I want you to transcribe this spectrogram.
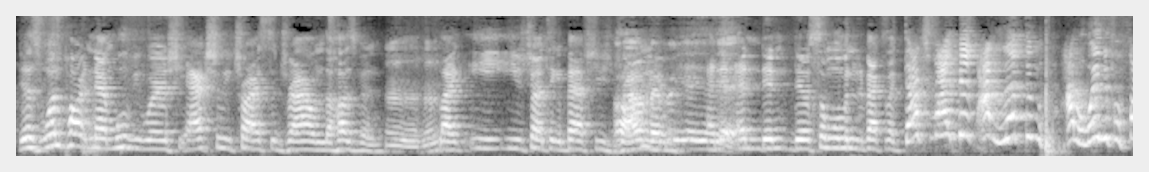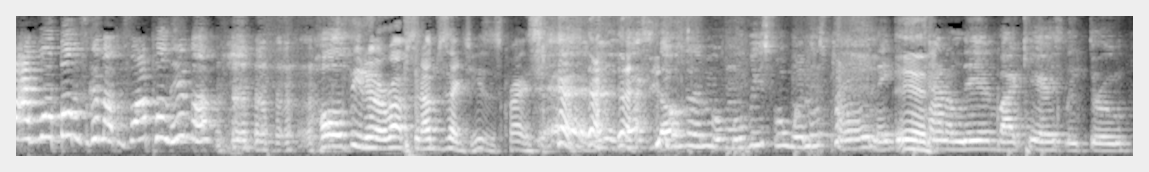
There's one part in that movie where she actually tries to drown the husband. Mm-hmm. Like he, he was trying to take a bath, she's Oh, I drowning remember. him. Yeah, yeah, and, yeah. Then, and then there was some woman in the back like, "That's right, bitch. I left him. Have waited for five more bubbles to come out before I pulled him up." Whole theater erupts, and I'm just like, Jesus Christ. Yeah, that's, those are movies for women's pain. They Yeah. kind of live vicariously through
